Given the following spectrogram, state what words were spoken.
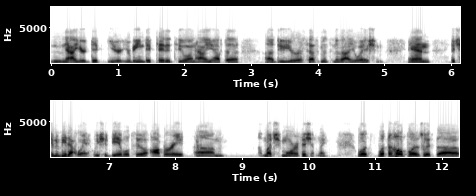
now. You're you're, you're being dictated to on how you have to uh, do your assessments and evaluation. And it shouldn't be that way. We should be able to operate um, much more efficiently. What what the hope was with uh,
